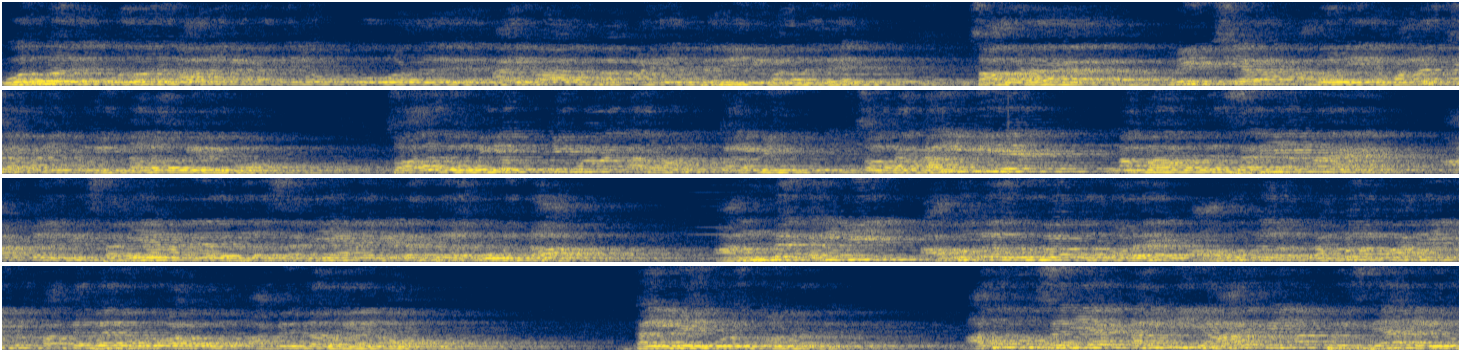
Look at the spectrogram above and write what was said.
ஒரு ஒரு ஒரு ஒரு காலகட்டத்திலும் ஒவ்வொரு அறிவாக நம்ம மனித பிறவிக்கு வந்தது. ஸோ அதோட மீட்சியா அதோடைய வளர்ச்சியா இப்போ இந்த அளவுக்கு இருக்கும். ஸோ அதுக்கு மிக முக்கியமான காரணம் கல்வி. ஸோ அந்த கல்வியை நம்ம வந்து சரியான ஆட்களுக்கு சரியான நேரத்தில் சரியான இடத்துல கொடுத்தா அந்த கல்வி அவங்கள உருவாக்குறதோட அவங்கள நம்மள மாதிரி இன்னும் பத்து பேரை உருவாக்கும் அப்படின்ற ஒரு எண்ணம் கல்வியை கொடுக்கணுன்றது அதுவும் சரியா கல்வி யாருக்கெல்லாம் போய் சேரலையோ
